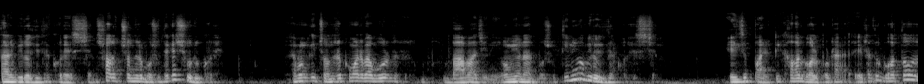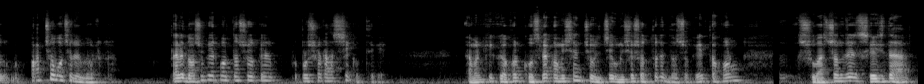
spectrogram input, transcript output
তার বিরোধিতা করে এসছেন শরৎচন্দ্র বসু থেকে শুরু করে। এমনকি চন্দ্রকুমার বাবুর বাবা যিনি, অমিয়নাথ বসু, তিনিও বিরোধিতা করে এসছেন। এই যে পাল্টি খাওয়ার গল্পটা, এটা তো গত পাঁচ ছ বছরের ঘটনা। তাহলে দশকের পর দশকের প্রশ্নটা আসছে থেকে এমনকি যখন খোসলা কমিশন চলছে উনিশশো সত্তরের দশকে, তখন সুভাষচন্দ্রের শেষদা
